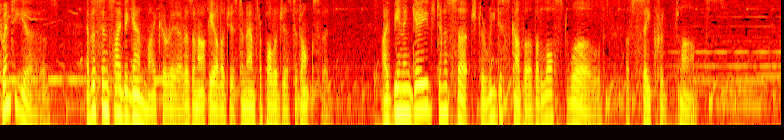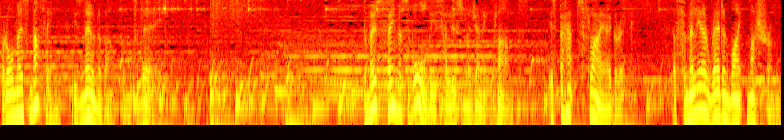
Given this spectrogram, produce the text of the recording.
20 years, ever since I began my career as an archaeologist and anthropologist at Oxford, I've been engaged in a search to rediscover the lost world of sacred plants. For almost nothing is known about them today. The most famous of all these hallucinogenic plants is perhaps fly agaric, a familiar red and white mushroom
